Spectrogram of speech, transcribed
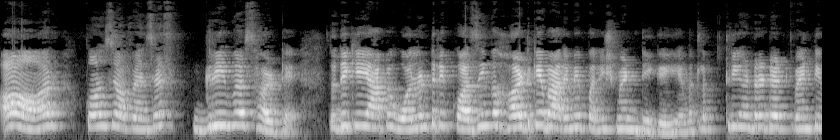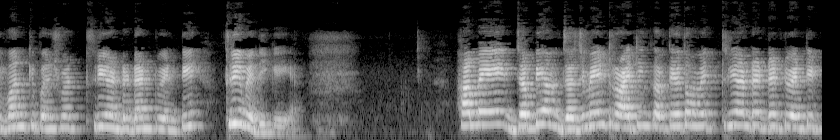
और कौन से ऑफेंसेस ग्रीवियस हर्ट है। तो देखिए, यहाँ पे वॉलंटरी कॉजिंग हर्ट के बारे में पनिशमेंट दी गई है मतलब 321 की पनिशमेंट 323 में दी गई है। हमें जब भी हम जजमेंट राइटिंग करते हैं तो हमें 320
